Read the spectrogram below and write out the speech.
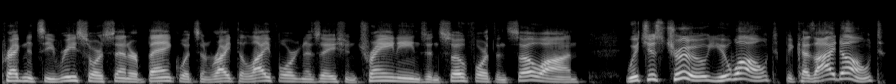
pregnancy resource center banquets and right to life organization trainings and so forth and so on which is true you won't because i don't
